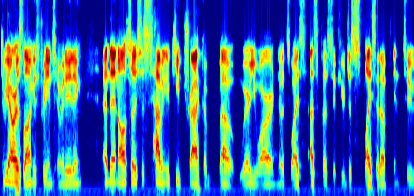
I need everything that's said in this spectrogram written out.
three hours long is pretty intimidating. And then also it's just having to keep track about where you are notes wise, as opposed to if you just splice it up into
